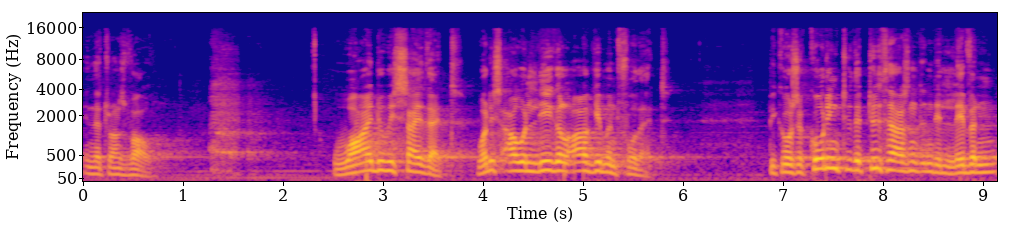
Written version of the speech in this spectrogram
in the Transvaal. Why do we say that? What is our legal argument for that? Because according to the 2011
